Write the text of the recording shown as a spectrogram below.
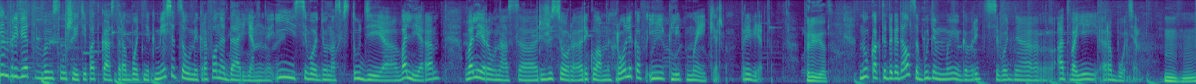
Всем привет! Вы слушаете подкаст «Работник месяца» у микрофона Дарья. И сегодня у нас в студии э, Валера. Валера у нас э, режиссер рекламных роликов и клипмейкер. Привет! Привет. Ну, как ты догадался, будем мы говорить сегодня о твоей работе. Угу.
